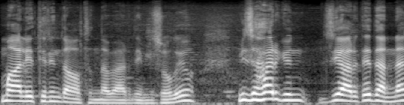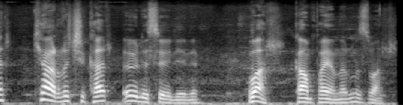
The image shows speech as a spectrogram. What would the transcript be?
Maliyetinin de altında verdiğimiz oluyor. Bizi her gün ziyaret edenler karlı çıkar öyle söyleyelim. Var kampanyalarımız var.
